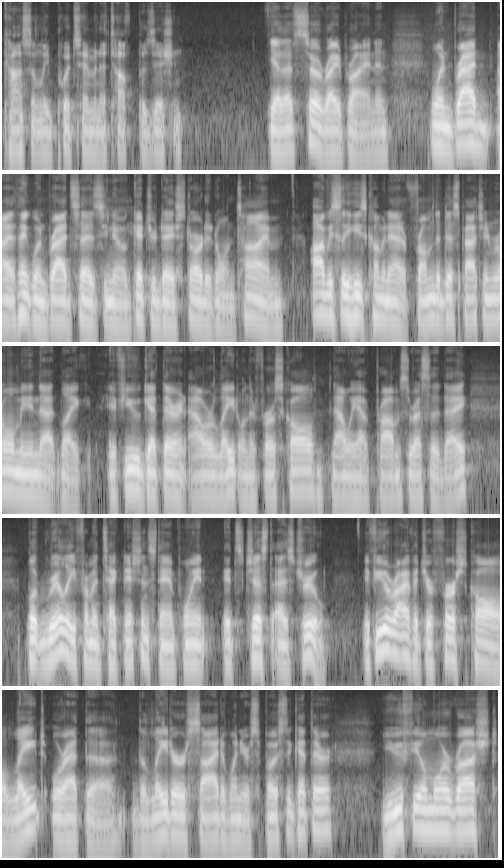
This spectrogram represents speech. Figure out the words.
constantly puts him in a tough position. Yeah, that's so right, Brian. And when Brad, I think when Brad says, you know, get your day started on time, obviously he's coming at it from the dispatching role, meaning that like if you get there an hour late on their first call, now we have problems the rest of the day. But really, from a technician standpoint, it's just as true. If you arrive at your first call late or at the, the later side of when you're supposed to get there, you feel more rushed.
